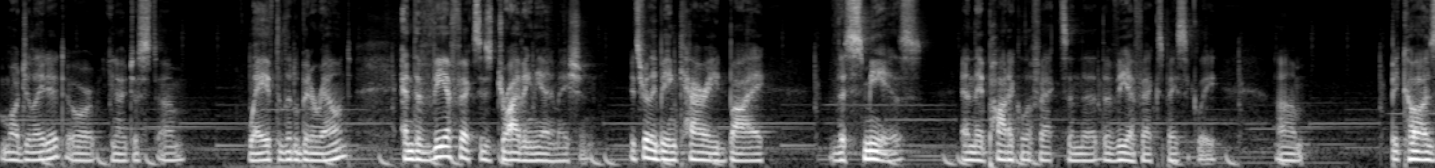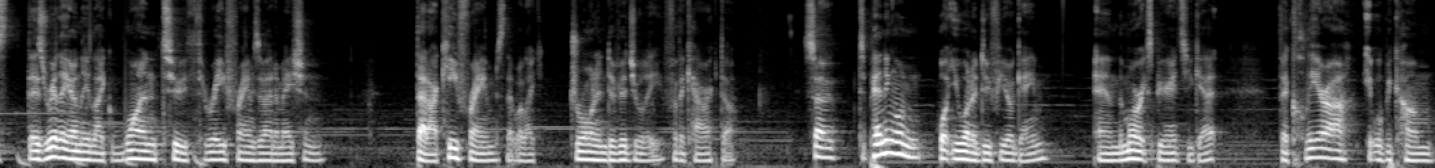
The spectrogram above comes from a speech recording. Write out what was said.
modulated or, you know, just um, waved a little bit around. And the VFX is driving the animation. It's really being carried by the smears and their particle effects and the, the VFX basically. Um, because there's really only like one, two, three frames of animation that are keyframes that were like drawn individually for the character. So, depending on what you want to do for your game, and the more experience you get, the clearer it will become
